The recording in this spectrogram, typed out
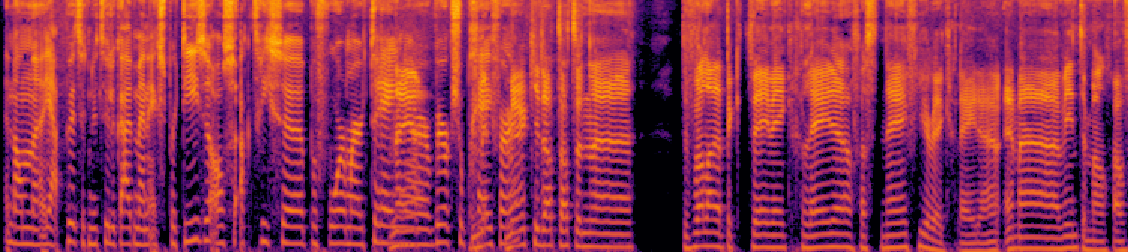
En dan ja, put ik natuurlijk uit mijn expertise als actrice, performer, trainer, Nou ja, workshopgever. Merk je dat dat een... toevallig heb ik twee weken geleden, of was het nee, vier weken geleden... Emma Winterman of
